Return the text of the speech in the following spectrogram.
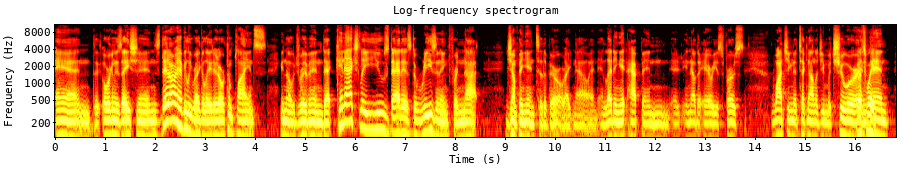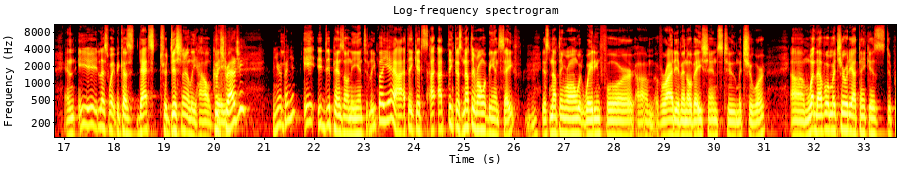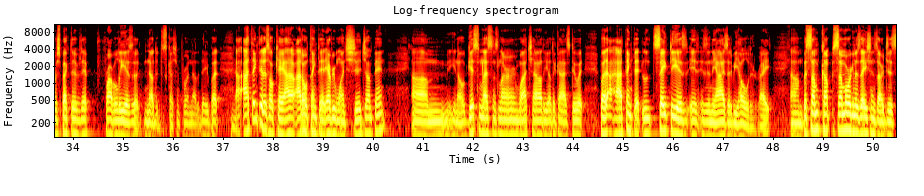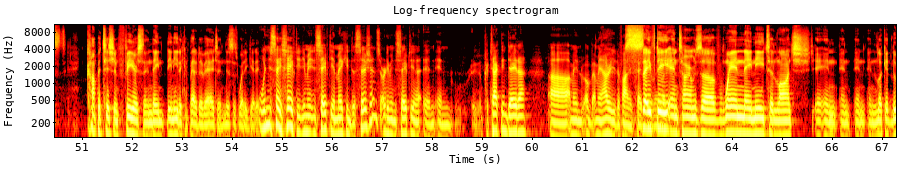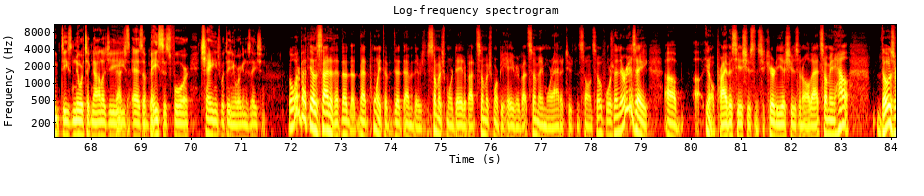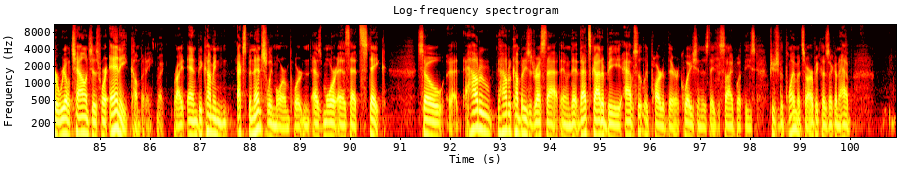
And the organizations that are heavily regulated or compliance, you know, driven that can actually use that as the reasoning for not jumping into the barrel right now and, and letting it happen in- other areas first, watching the technology mature Let's and wait. then and eh, let's wait because that's traditionally how Good they- strategy, in your opinion? it, it depends on the entity, but yeah, I think it's. I, I think there's nothing wrong with being safe. Mm-hmm. There's nothing wrong with waiting for um, a variety of innovations to mature. Um, what level of maturity, I think, is the perspective that probably is another discussion for another day. But I, I think that it's okay. I, I don't think that everyone should jump in. Um, you know, get some lessons learned, watch how the other guys do it. But I, I think that safety is, is, is in the eyes of the beholder, right? Um, but some comp- some organizations are just competition fierce and they, they need a competitive edge, and this is where they get it. When you say safety, do you mean safety in making decisions, or do you mean safety in, in, in protecting data? Uh, I mean, I mean, how are you defining safety? Safety in terms of when they need to launch and, and, and, and look at these newer technologies Gotcha. as a basis for change within the organization. But what about the other side of that, that, that- that point, that, that I mean, there's so much more data about so much more behavior, about so many more attitudes and so on and so forth. And there is a, uh, uh, you know, privacy issues and security issues and all that. So, I mean, how, those are real challenges for any company. Right. Right. And becoming exponentially more important as more is at stake. So uh, how do how do companies address that? And that, that's got to be absolutely part of their equation as they decide what these future deployments are, because they're going to have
